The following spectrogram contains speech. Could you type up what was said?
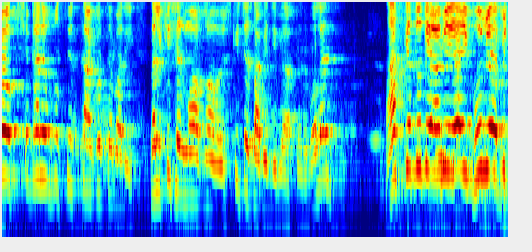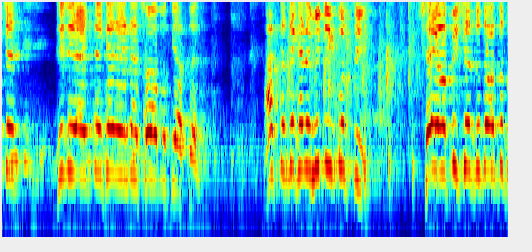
লোক সেখানে উপস্থিত না করতে পারি, তাহলে কিসের মহাসমাবেশ, কিসের দাবি দিবে আপনারা বলেন? আজকে যদি আমি এই ভূমি অফিসে যিনি যেখানে সভাপতি আছেন, আজকে যেখানে মিটিং করছি, সেই অফিসে যদি অন্তত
